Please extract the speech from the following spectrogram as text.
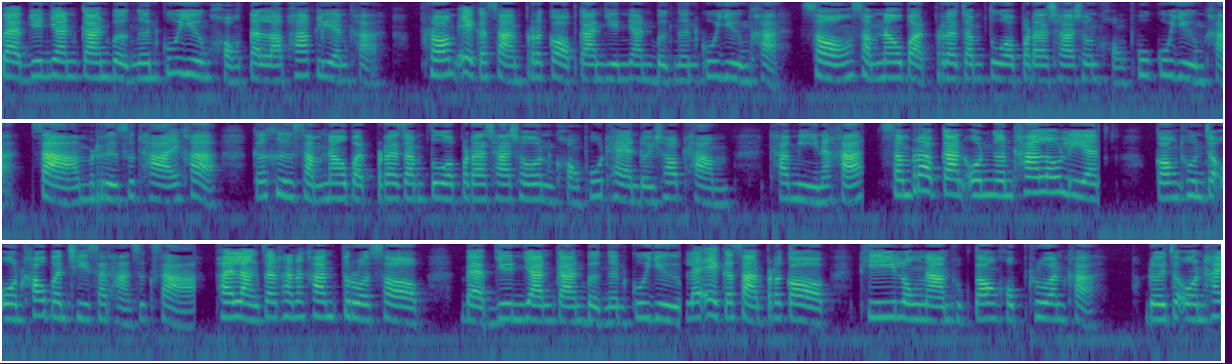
แบบยืนยันการเบิกเงินกู้ยืมของแต่ละภาคเรียนค่ะ พร้อมเอกสารประกอบการยืนยันเบิกเงินกู้ยืมค่ะ 2. สำเนาบัตรประจำตัวประชาชนของผู้กู้ยืมค่ะ 3. หรือสุดท้ายค่ะ ก็คือสำเนาบัตรประจำตัวประชาชนของผู้แทนโดยชอบธรรมถ้ามีนะคะสำหรับการโอนเงินค่าเล่าเรียนกองทุนจะโอนเข้าบัญชีสถานศึกษา ภายหลังจากธนาคารตรวจสอบ แบบยืนยันการเบิกเงินกู้ยืม และเอกสารประกอบที่ลงนามถูกต้องครบถ้วนค่ะ โดยจะโอนให้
